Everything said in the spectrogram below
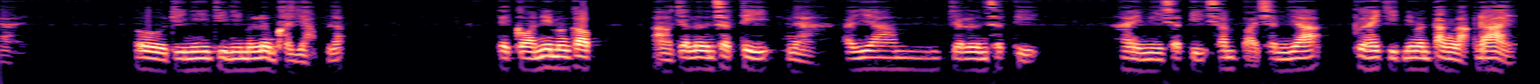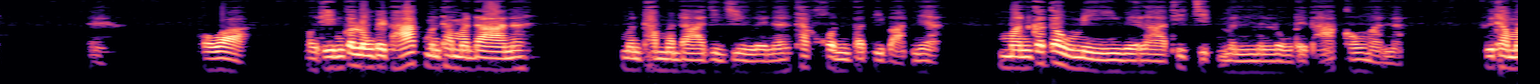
ได้ เออ ทีนี้ทีนี้มันเริ่มขยับแล้ว แต่ก่อนนี้มันก็อาจเจริญสตินะพยายามเจริญสติ ให้มีสติสัมปชัญญะ เพื่อให้จิตนี้มันตั้งหลักได้ เพราะว่าบางทีมันก็ลงไปพักมันธรรมดานะ มันธรรมดาจริง ๆ เลยนะ ถ้าคนปฏิบัติเนี่ย มันก็ต้องมีเวลาที่จิตมันมันลงไปพักของมันนะ คือธรรม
